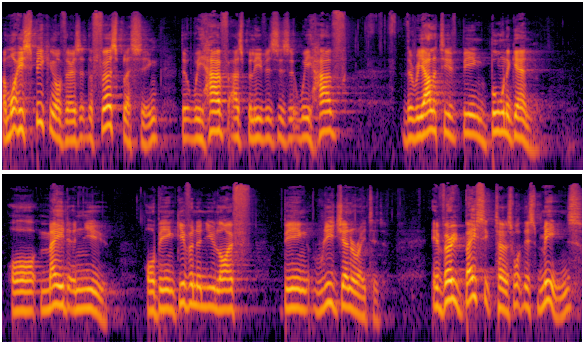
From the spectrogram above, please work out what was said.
And what he's speaking of there is that the first blessing that we have as believers is that we have the reality of being born again or made anew or being given a new life, being regenerated in very basic terms, what this means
